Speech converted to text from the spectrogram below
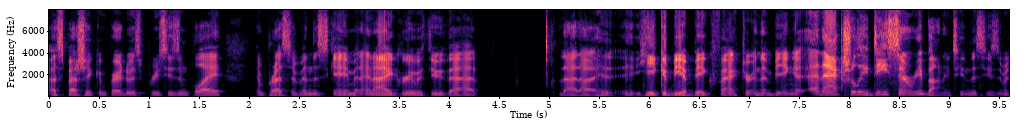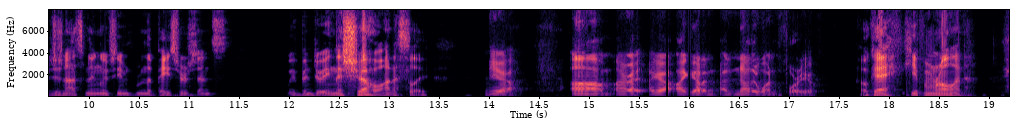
especially compared to his preseason play, impressive in this game. And, and I agree with you that that uh, he, he could be a big factor in them being an actually decent rebounding team this season, which is not something we've seen from the Pacers since we've been doing this show. Honestly. Yeah. Um. All right. I got I got an, another one for you. Okay, keep them rolling.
